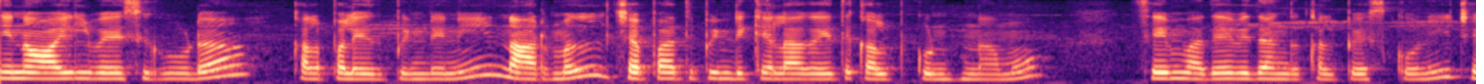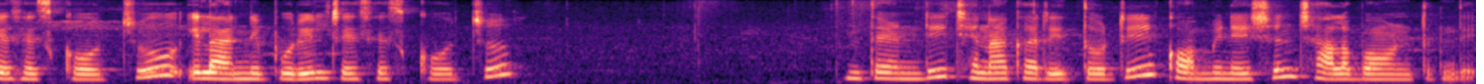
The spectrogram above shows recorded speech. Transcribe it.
నేను ఆయిల్ వేసి కూడా కలపలేదు పిండిని. నార్మల్ చపాతి పిండికి ఎలాగైతే కలుపుకుంటున్నామో సేమ్ అదే విధంగా కలిపేసుకొని చేసేసుకోవచ్చు. ఇలా అన్ని పూరీలు చేసేసుకోవచ్చు. అంతే అండి. చెనా కర్రీతోటి కాంబినేషన్ చాలా బాగుంటుంది.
